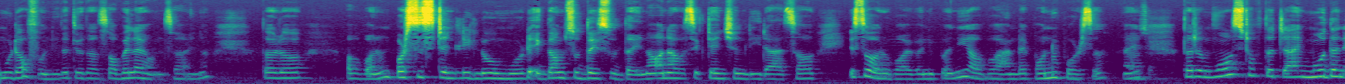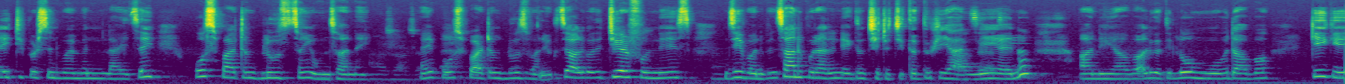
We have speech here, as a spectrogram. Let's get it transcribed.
मुड अफ हुने त त्यो त सबैलाई हुन्छ होइन? तर अब भनौँ पर्सिस्टेन्टली लो मुड एकदम सुत्दै सुत्दैन अनावश्यक टेन्सन लिइरहेछ यस्तोहरू भयो भने पनि अब हामीलाई भन्नुपर्छ है? तर most of the time more than eighty percent वुमेनलाई चाहिँ पोस्टपार्टम ब्लुज चाहिँ हुन्छ नै है? पोस्टपार्टम ब्लुज भनेको चाहिँ अलिकति टियरफुलनेस जे भने पनि सानो कुराले नै एकदम छिटो छिटो दुखिहाल्ने होइन? अनि अब अलिकति लो मुड अब के के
